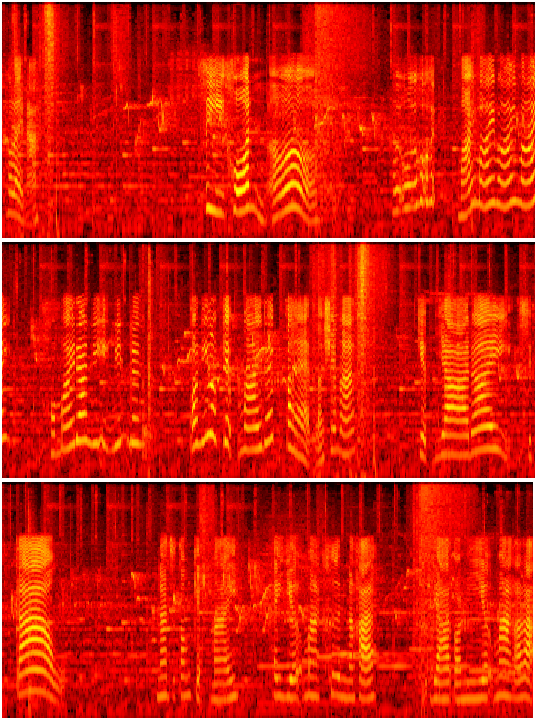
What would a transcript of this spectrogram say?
เท่าไหร่นะ สี่คน เออเฮ้ยเฮ้ยเฮ้ยไม้ไม้ไม้ไม้ขอไม้ด้านนี้อีกนิดนึง ตอนนี้เราเก็บไม้ได้8แล้วใช่ไหมเก็บยาได้19น่าจะต้องเก็บไม้ให้เยอะมากขึ้นนะคะ ยาตอนนี้เยอะมากแล้วล่ะ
